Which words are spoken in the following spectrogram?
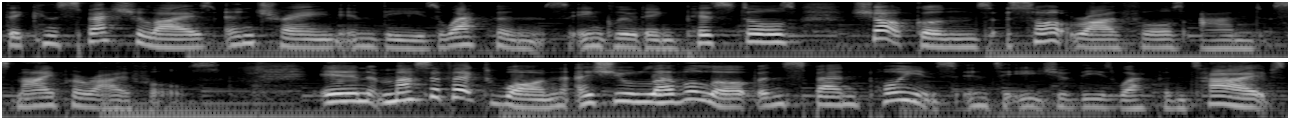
that can specialize and train in these weapons, including pistols, shotguns, assault rifles, and sniper rifles. In Mass Effect 1, as you level up and spend points into each of these weapon types,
